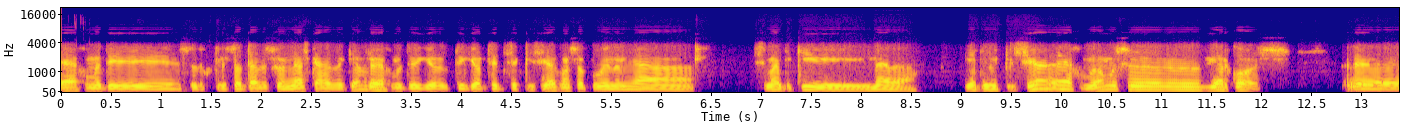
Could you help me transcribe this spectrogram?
έχουμε τη, στο, στο τέλος της χρονιάς κάθε Δεκέμβριο έχουμε τη, τη γιορτή της Εκκλησίας μας όπου είναι μια σημαντική μέρα για την Εκκλησία. Έχουμε όμως ε, διαρκώς ε,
